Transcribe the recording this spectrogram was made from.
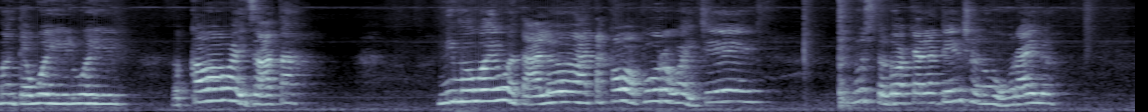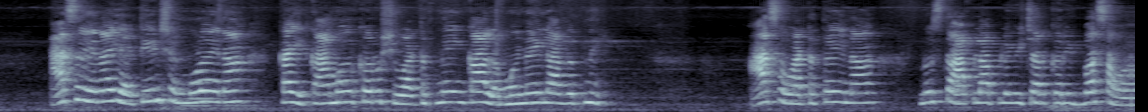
म्हणत्या वहील वहील. कवा व्हायचं आता? निम वय होत. आलं आता कवा पोरं व्हायचे? नुसतं डोक्याला टेन्शन होऊन राहिलं. असं आहे ना या टेन्शनमुळं आहे ना काही कामं करूशी वाटत नाही काला मनही लागत नाही. असं वाटत आहे ना नुसतं आपलं आपलं विचार करीत बसावा.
